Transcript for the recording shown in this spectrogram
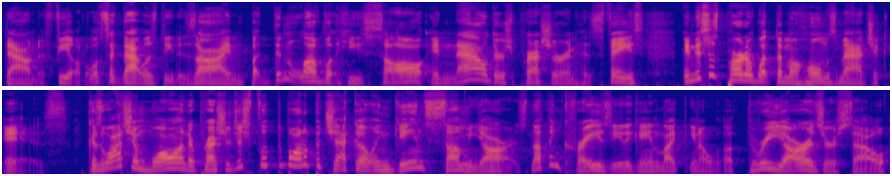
down the field. It looks like that was the design, but didn't love what he saw, and now there's pressure in his face. And this is part of what the Mahomes magic is. Because watch him wall under pressure, just flip the ball to Pacheco and gain some yards. Nothing crazy to gain like, you know, three yards or so.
